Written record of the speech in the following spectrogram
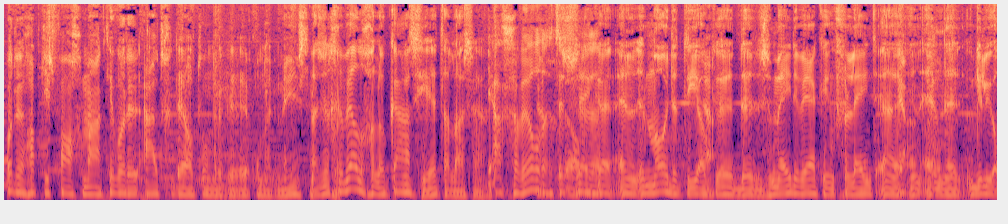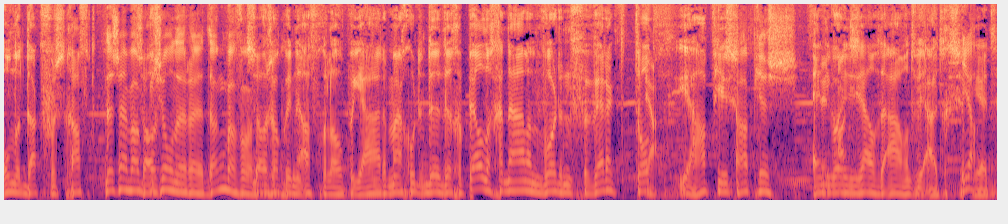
worden er hapjes van gemaakt. Die worden uitgedeeld onder de, onder de mensen. Dat is een geweldige locatie, hè, Talassa? Ja, geweldig. Het is, eh, Zeker, en, en mooi dat hij ook Ja. de, de, zijn medewerking verleent... en, Ja. en, en, jullie onderdak verschaft. daar zijn we ook Zoals- bijzonder dankbaar voor. Zoals ook in de afgelopen jaren. Maar goed, de, de gepelde garnalen worden verwerkt tot Ja. ja, hapjes. Hapjes. En die worden diezelfde avond weer uitgeserveerd.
